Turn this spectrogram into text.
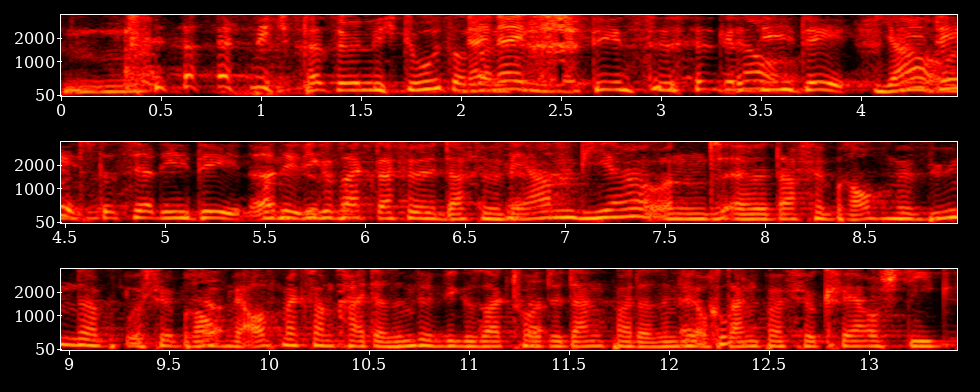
Nicht persönlich du, sondern nein, nein, die, genau. die Idee. Ja, die Idee. Das ist ja die Idee. Ne? wie gesagt, dafür, dafür werben wir und äh, dafür brauchen wir Bühnen, dafür brauchen ja. wir Aufmerksamkeit. Da sind wir, wie gesagt, heute ja. dankbar. Da sind wir auch cool. dankbar für Queraufstieg,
